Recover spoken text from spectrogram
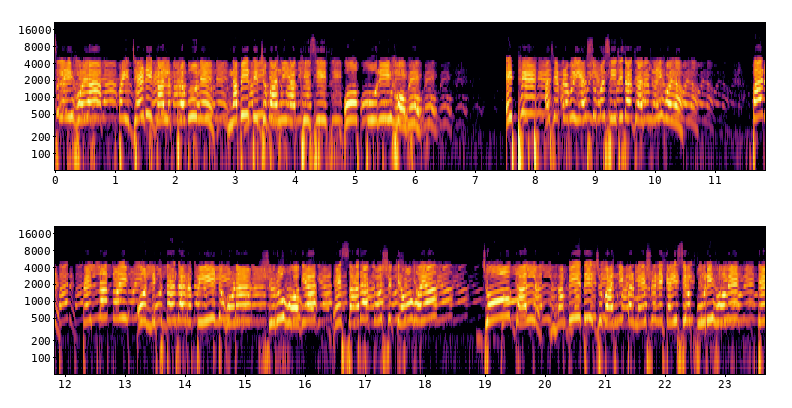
ਇਸ ਲਈ ਹੋਇਆ ਭਈ ਜਿਹੜੀ ਗੱਲ ਪ੍ਰਭੂ ਨੇ ਨਬੀ ਦੀ ਜ਼ੁਬਾਨੀ ਆਖੀ ਸੀ, ਉਹ ਪੂਰੀ ਹੋਵੇ। ਇੱਥੇ ਅਜੇ ਪ੍ਰਭੂ ਯਿਸੂ ਮਸੀਹ ਜੀ ਦਾ ਜਨਮ ਨਹੀਂ ਹੋਇਆ। ਪਰ ਪਹਿਲਾਂ ਤੋਂ ਹੀ ਉਹ ਲਿਖਤਾਂ ਦਾ ਰਿਪੀਟ ਹੋਣਾ ਸ਼ੁਰੂ ਹੋ ਗਿਆ। ਇਹ ਸਾਰਾ ਕੁਝ ਕਿਉਂ ਹੋਇਆ? ਜੋ ਗੱਲ ਨਬੀ ਦੀ ਜ਼ੁਬਾਨੀ ਪਰਮੇਸ਼ਵਰ ਨੇ ਕਹੀ ਸੀ, ਉਹ ਪੂਰੀ ਹੋਵੇ ਤੇ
